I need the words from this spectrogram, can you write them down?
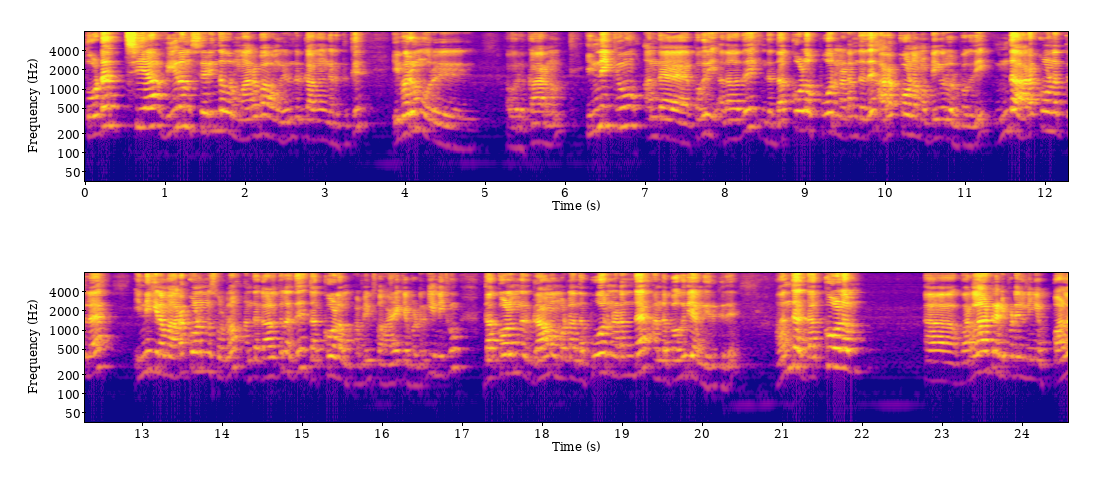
தொடர்ச்சியா வீரம் செறிந்த ஒரு மரபா அவங்க இருந்திருக்காங்கங்கிறதுக்கு இவரும் ஒரு ஒரு காரணம். இன்னைக்கும் அந்த பகுதி அதாவது இந்த தக்கோல போர் நடந்தது அரக்கோணம் அப்படிங்கிற ஒரு பகுதி. இந்த அரக்கோணத்துல இன்னைக்கு நம்ம அரக்கோணம்னு சொல்றோம். அந்த காலத்துல அது தக்கோலம் அப்படின்னு சொல்லி அழைக்கப்பட்டிருக்கு. இன்னைக்கும் தக்கோலம்ங்கிற கிராமம் மட்டும் அந்த போர் நடந்த அந்த பகுதி அங்க இருக்குது. அந்த தக்கோலம் வரலாற்று அடிப்படையில் நீங்க பல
